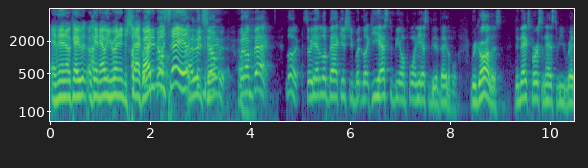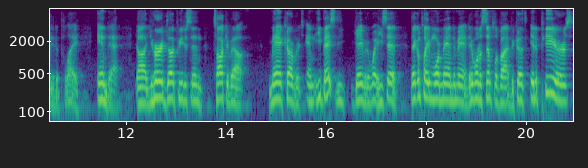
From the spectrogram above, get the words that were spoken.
and then okay, okay. Now when you run into Shaq, well, I didn't really say it. I didn't say help it. it. But I'm back. Look, so he had a little back issue, but look, he has to be on point. He has to be available. Regardless, the next person has to be ready to play in that. Uh, you heard Doug Pederson talk about man coverage, and he basically gave it away. He said they can play more man to man. They want to simplify because it appears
